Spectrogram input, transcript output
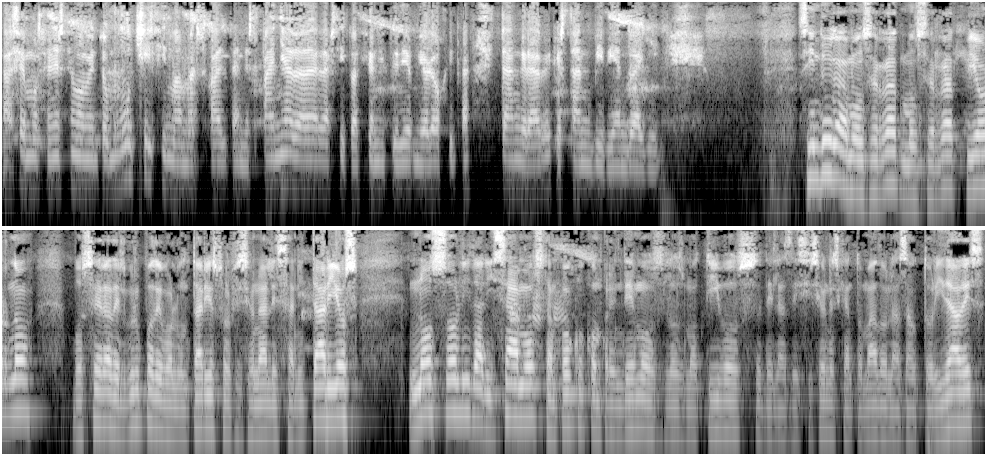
hacemos en este momento muchísima más falta en España, dada la situación epidemiológica tan grave que están viviendo allí. Sin duda, Montserrat, Montserrat Piorno, vocera del Grupo de Voluntarios Profesionales Sanitarios, no solidarizamos, tampoco comprendemos los motivos de las decisiones que han tomado las autoridades.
